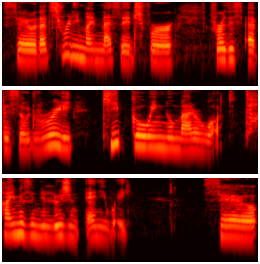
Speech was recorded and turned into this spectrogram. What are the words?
So that's really my message for for this episode. Really keep going no matter what. Time is an illusion anyway. So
